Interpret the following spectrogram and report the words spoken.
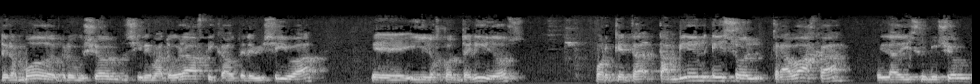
de los modos de producción cinematográfica o televisiva eh, y los contenidos porque también eso trabaja en la disolución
